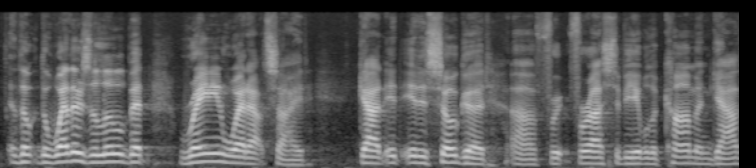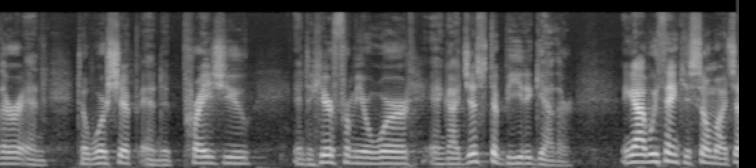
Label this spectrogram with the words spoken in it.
the, the weather's a little bit rainy and wet outside, God, it, it is so good uh, for, for us to be able to come and gather and to worship and to praise you and to hear from your word, and God, just to be together. And God, we thank you so much.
